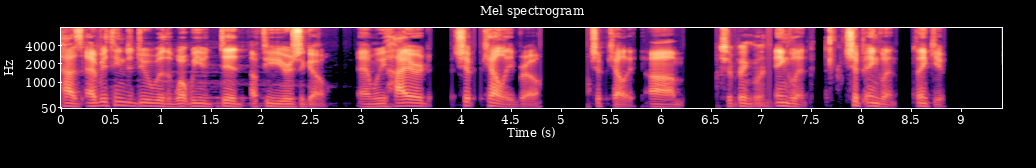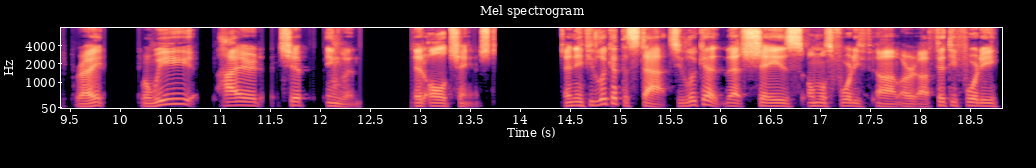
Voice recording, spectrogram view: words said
has everything to do with what we did a few years ago, and we hired Chip Kelly, bro, Chip Kelly, um, Chip Engelland. Engelland, Chip Engelland. Thank you. Right when we hired Chip Engelland, it all changed. And if you look at the stats, you look at that Shai's almost 40 um, or uh, 50 40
